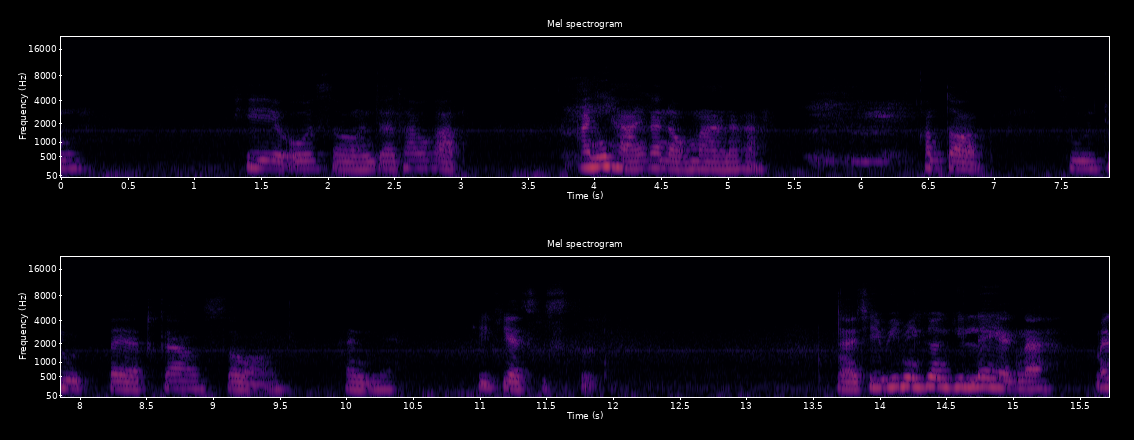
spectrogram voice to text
ล KO สองจะเท่ากับ อันนี้หารกันออกมานะคะคำตอบ 0.892 เห็นไหมขี้เกียจสุดๆไหนชีวิตมีเครื่องคิดเลขนะ ไม่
